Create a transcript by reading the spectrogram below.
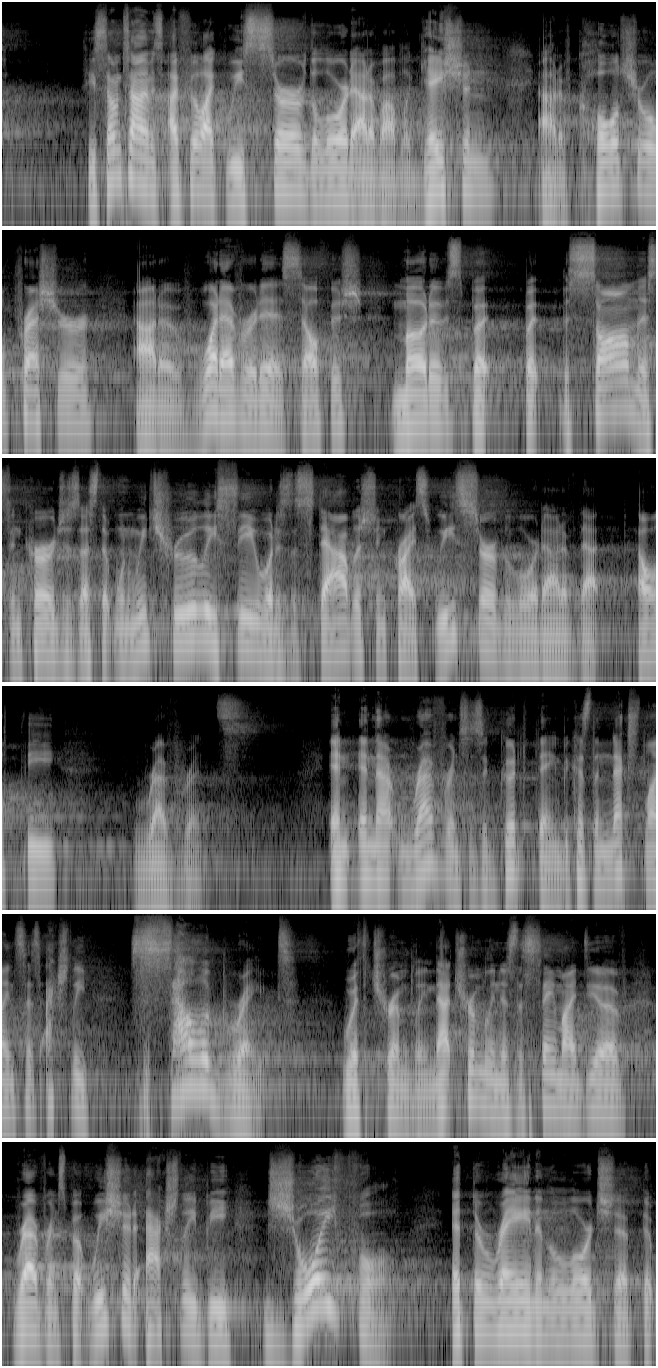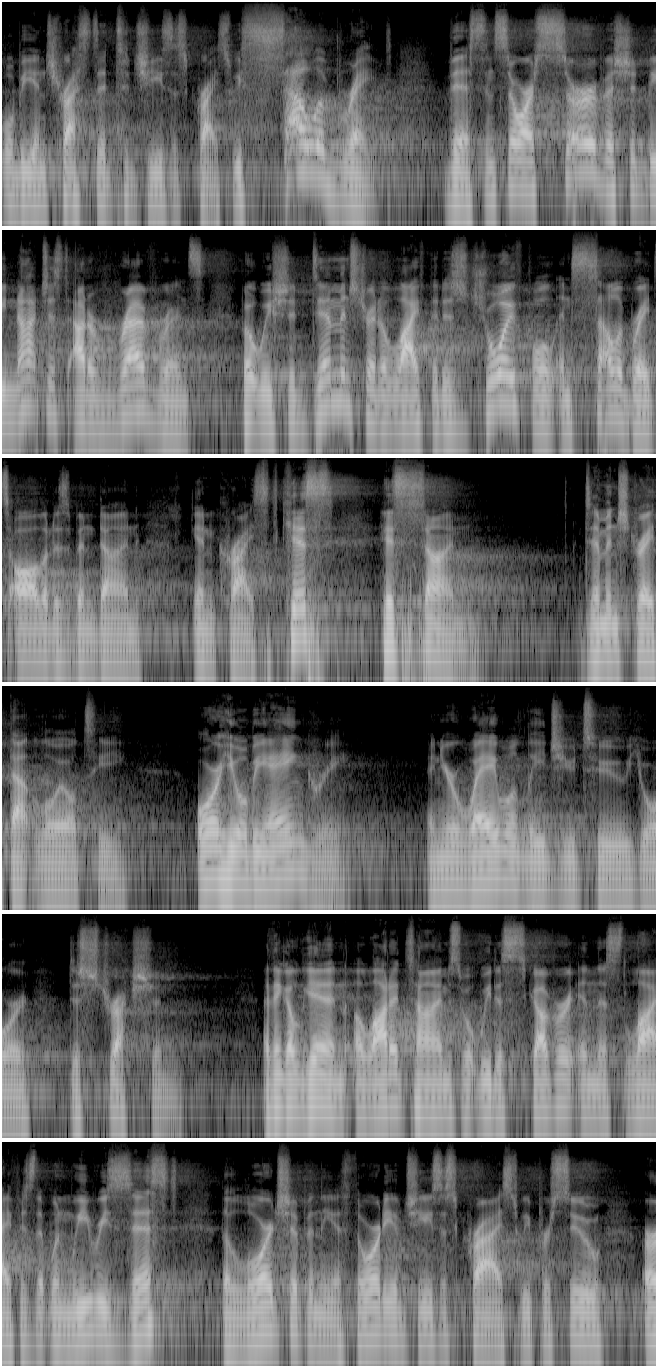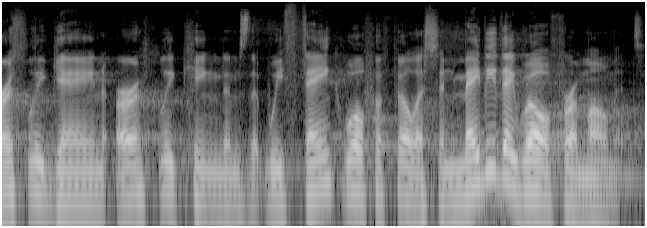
See, sometimes I feel like we serve the Lord out of obligation, out of cultural pressure, out of whatever it is, selfish motives. But, but the psalmist encourages us that when we truly see what is established in Christ, we serve the Lord out of that healthy reverence. And, and that reverence is a good thing because the next line says, actually, celebrate with trembling. That trembling is the same idea of reverence, but we should actually be joyful at the reign and the lordship that will be entrusted to Jesus Christ. We celebrate this. And so our service should be not just out of reverence, but we should demonstrate a life that is joyful and celebrates all that has been done in Christ. Kiss his son, demonstrate that loyalty, or he will be angry, and your way will lead you to your destruction. I think, again, a lot of times what we discover in this life is that when we resist the lordship and the authority of Jesus Christ, we pursue earthly gain, earthly kingdoms that we think will fulfill us. And maybe they will for a moment,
